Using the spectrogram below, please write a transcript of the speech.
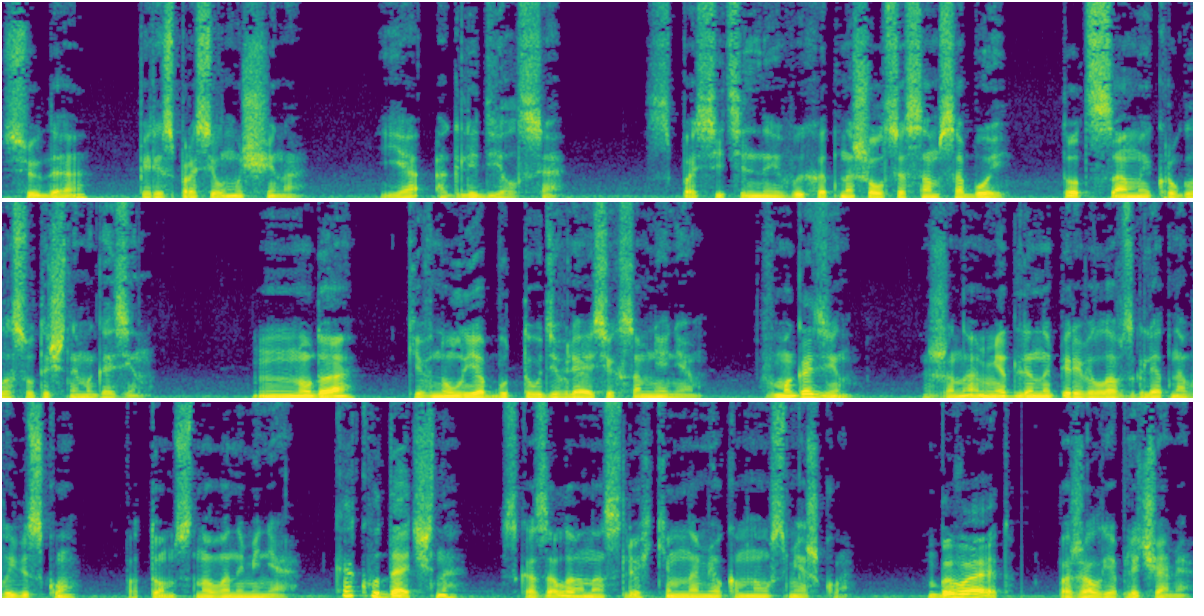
Сюда? Переспросил мужчина. Я огляделся. Спасительный выход нашелся сам собой. Тот самый круглосуточный магазин. «Ну да», — кивнул я, будто удивляясь их сомнениям. «В магазин». Жена медленно перевела взгляд на вывеску, потом снова на меня. «Как удачно», — сказала она с легким намеком на усмешку. «Бывает», — пожал я плечами.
